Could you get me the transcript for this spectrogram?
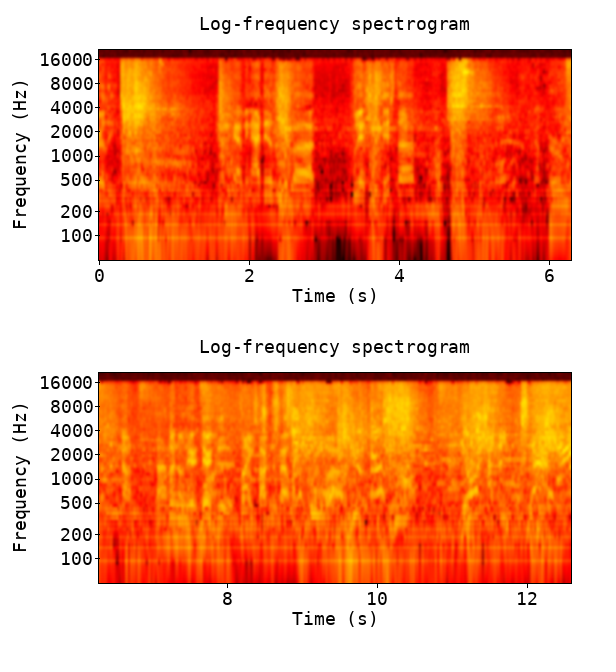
Really? Do you have any idea who uh, who that consists of? Her No, Battle I know they're, they're good. I'm talking about like four and five. I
